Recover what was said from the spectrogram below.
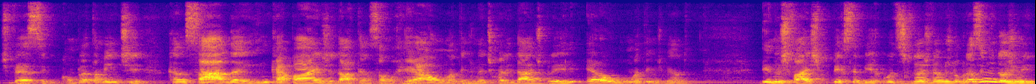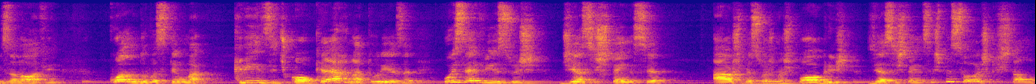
estivesse completamente cansada e incapaz de dar atenção real, um atendimento de qualidade para ele, era algum atendimento, e nos faz perceber coisas que nós vemos no Brasil em 2019. Quando você tem uma crise de qualquer natureza, os serviços de assistência às pessoas mais pobres, de assistência às pessoas que estão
